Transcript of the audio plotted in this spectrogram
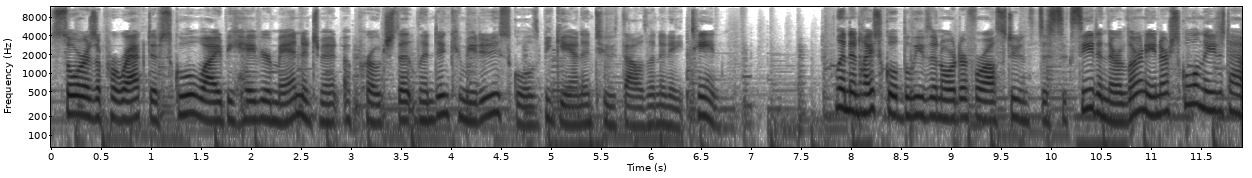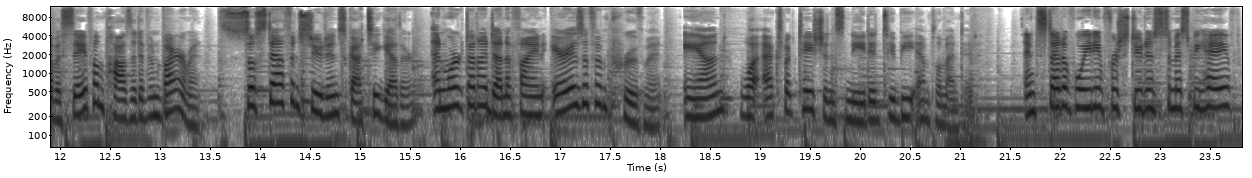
SOAR is a proactive school wide behavior management approach that Linden Community Schools began in 2018. Linden High School believes in order for all students to succeed in their learning, our school needs to have a safe and positive environment. So, staff and students got together and worked on identifying areas of improvement and what expectations needed to be implemented. Instead of waiting for students to misbehave,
